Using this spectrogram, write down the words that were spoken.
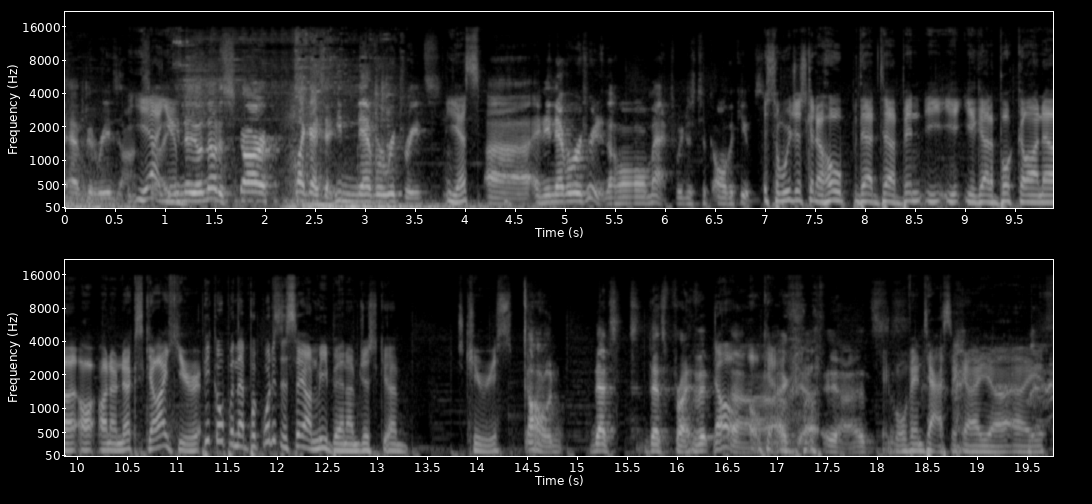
have good reads on. Yeah, so, you- you'll notice Scar. Like I said, he never retreats, Yes. uh, and he never retreated the whole match. We just took all the cubes. So we're just gonna hope that uh, Ben, you, you got a book on uh, on our next guy here. Pick open that book. What does it say on me, Ben? I'm just I'm just curious. Oh, that's that's private. Oh, Uh, okay. I- yeah, it's. Well, fantastic. I uh, I.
